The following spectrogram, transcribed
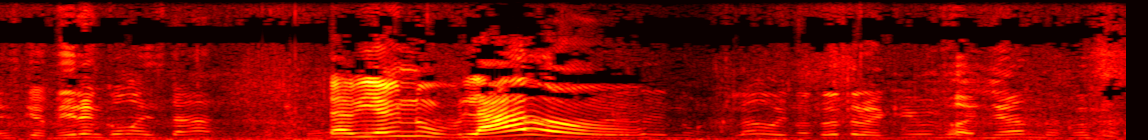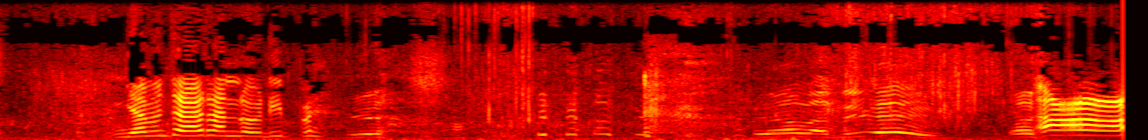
Es que miren cómo está. Está bien nublado. Está nublado y nosotros aquí bañándonos. Ya me está agarrando gripe. Mira. Mira, así. Así. ¡Ah!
